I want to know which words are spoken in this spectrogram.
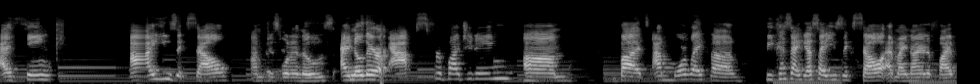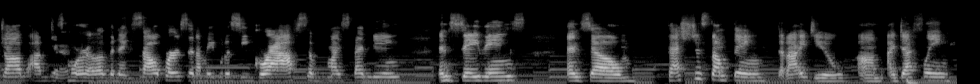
I think I use Excel. I'm just one of those. I know there are apps for budgeting, um, but I'm more like a because I guess I use Excel at my nine to five job. I'm just more of an Excel person. I'm able to see graphs of my spending and savings, and so that's just something that I do. Um, I definitely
